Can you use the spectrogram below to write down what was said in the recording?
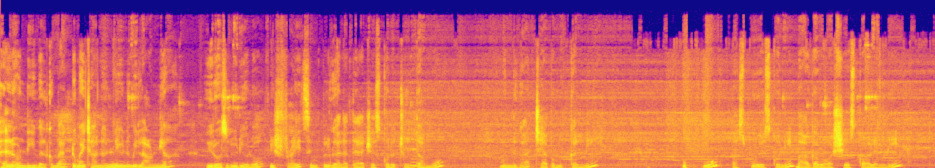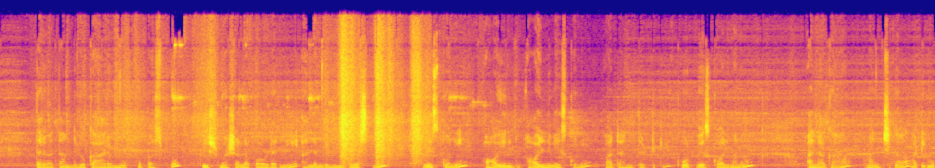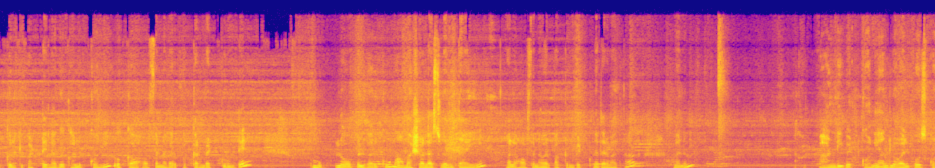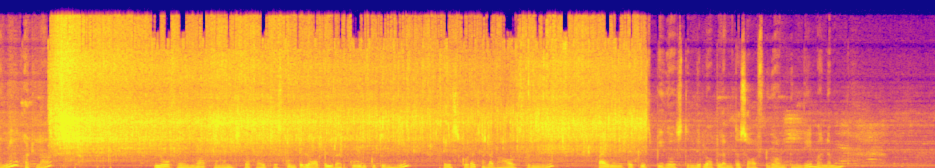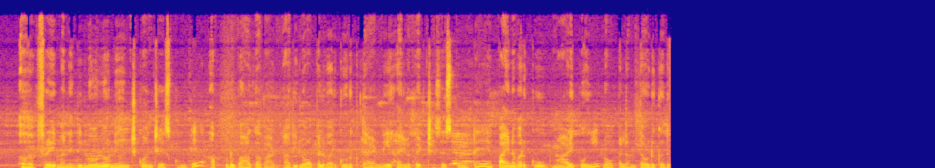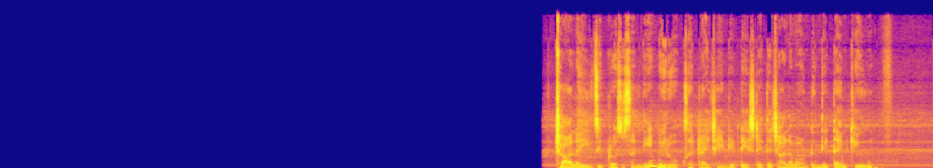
Hello అండి welcome back to my channel. నేను మీ లావణ్య. ఈరోజు వీడియోలో ఫిష్ ఫ్రై సింపుల్గా ఎలా తయారు చేసుకోవాలో చూద్దాము. ముందుగా చేప ముక్కల్ని ఉప్పు పసుపు వేసుకొని బాగా వాష్ చేసుకోవాలండి. తర్వాత అందులో కారం ఉప్పు పసుపు ఫిష్ మసాలా పౌడర్ని అల్లం వెల్లుల్లి పేస్ట్ని వేసుకొని ఆయిల్ ఆయిల్ని వేసుకొని వాటంతటికి కోట్ వేసుకోవాలి మనం. అలాగా మంచిగా వాటి ముక్కలకి పట్టేలాగా కలుపుకొని ఒక హాఫ్ అన్ అవర్ పక్కన పెట్టుకుంటే ము లోపల వరకు మా మసాలాస్ వెళ్తాయి. అలా హాఫ్ అన్ అవర్ పక్కన పెట్టుకున్న తర్వాత మనం పాండి పెట్టుకొని అందులో ఆయిల్ పోసుకొని అట్లా లో ఫ్లేమ్లో అట్లా మంచిగా ఫ్రై చేసుకుంటే లోపల వరకు ఉడుకుతుంది. టేస్ట్ కూడా చాలా బాగా వస్తుంది. పైన అంతా క్రిస్పీగా వస్తుంది. లోపలంతా సాఫ్ట్గా ఉంటుంది. మనం ఫ్రేమ్ అనేది లోలోనే ఉంచుకొని చేసుకుంటే అప్పుడు బాగా వా అవి లోపల వరకు ఉడుకుతాయండి. హైలో పెట్టి చేసేసుకుంటే పైన వరకు మాడిపోయి లోపలంతా ఉడకదు. చాలా ఈజీ ప్రాసెస్ అండి. మీరు ఒకసారి ట్రై చేయండి. టేస్ట్ అయితే చాలా బాగుంటుంది. Thank you.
